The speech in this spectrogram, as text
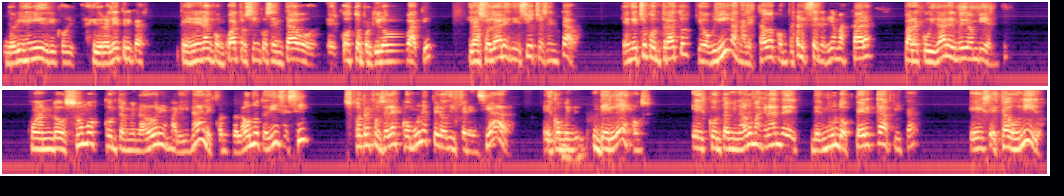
de origen hídrico, hidroeléctricas, que generan con 4 o 5 centavos el costo por kilovatio, las solares 18 centavos. Y han hecho contratos que obligan al Estado a comprar esa energía más cara para cuidar el medio ambiente. Cuando somos contaminadores marinales, cuando la ONU te dice, sí, son responsabilidades comunes pero diferenciadas. De lejos, el contaminador más grande del, mundo per cápita es Estados Unidos.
